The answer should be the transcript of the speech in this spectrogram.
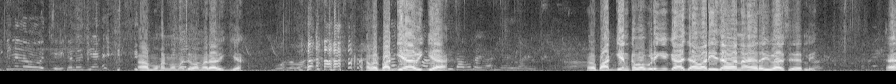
ઇકોનોલોજી ઇડોલોજી ને હા મોહન મામા જો અમારે આવી ગયા અમારે ભાગ્ય આવી ગયા. ભાગ્ય ભાગ્યને ખબર પડી ગઈ કે આજ આ વાડીએ જવાના હે, રવિવાર છે એટલે. હે?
